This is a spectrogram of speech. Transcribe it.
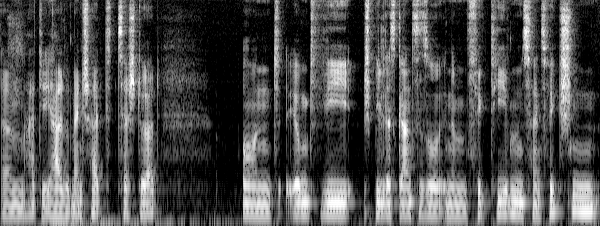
ähm, hat die halbe Menschheit zerstört. Und irgendwie spielt das Ganze so in einem fiktiven Science-Fiction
